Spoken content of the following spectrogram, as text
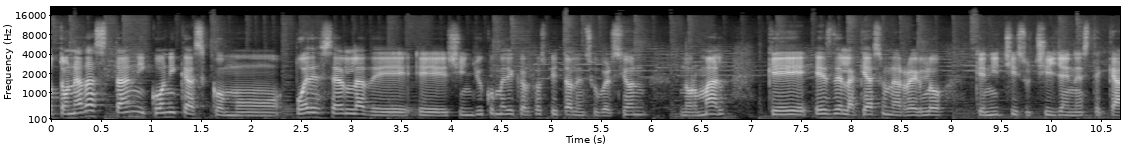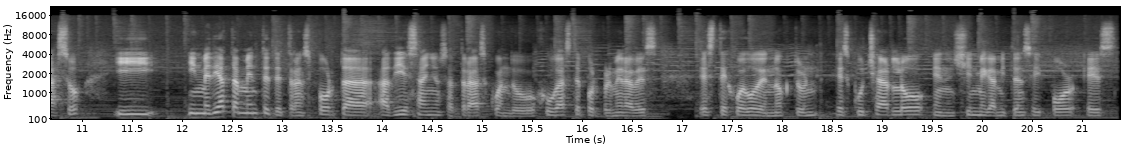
o tonadas tan icónicas como puede ser la de eh, Shinjuku Medical Hospital en su versión normal, que es de la que hace un arreglo Kenichi Tsuchiya en este caso y inmediatamente te transporta a 10 años atrás cuando jugaste por primera vez este juego de Nocturne. Escucharlo en Shin Megami Tensei 4 es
